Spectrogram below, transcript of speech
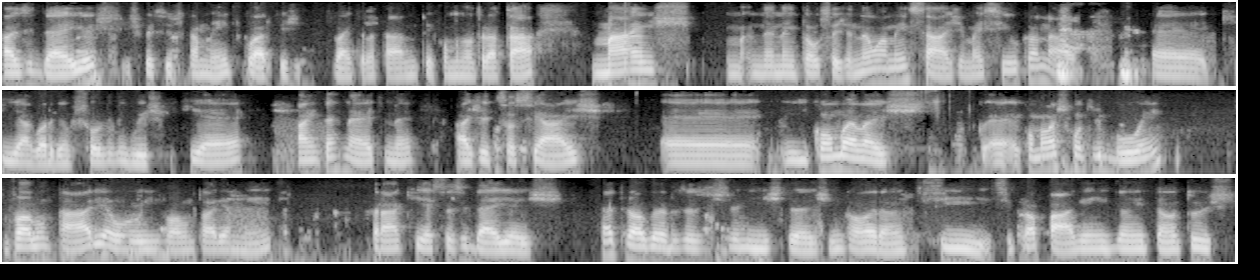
as ideias especificamente, claro que a gente vai tratar, não tem como não tratar, mas né, né, então, ou seja, não a mensagem, mas sim o canal, é, que agora tem um show de linguística, que é a internet, né, as redes sociais, é, e como elas, é, como elas contribuem, voluntária ou involuntariamente, para que essas ideias retrógradas, extremistas, intolerantes se, se propaguem e ganhem tantos,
